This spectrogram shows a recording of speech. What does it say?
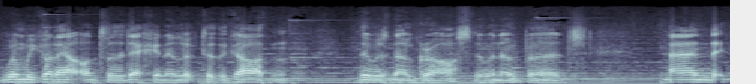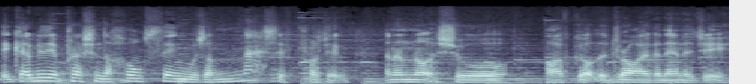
When we got out onto the decking and looked at the garden, there was no grass, there were no birds. And it gave me the impression the whole thing was a massive project, and I'm not sure I've got the drive and energy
